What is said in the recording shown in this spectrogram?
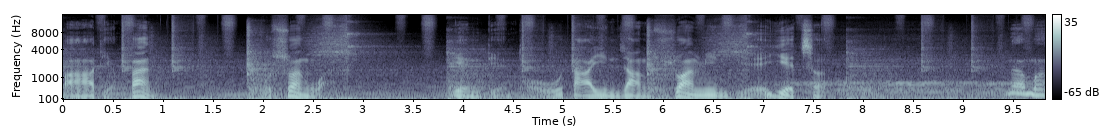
八点半，不算晚，便点头答应让算命爷爷测。那么，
